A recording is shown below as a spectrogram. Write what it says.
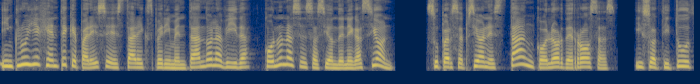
incluye gente que parece estar experimentando la vida con una sensación de negación. Su percepción es tan color de rosas y su actitud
